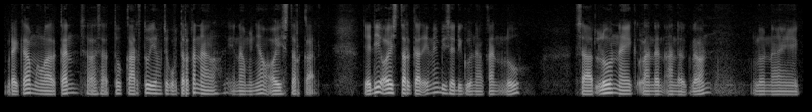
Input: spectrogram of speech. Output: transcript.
mereka mengeluarkan salah satu kartu yang cukup terkenal yang namanya Oyster Card. Jadi Oyster Card ini bisa digunakan lu saat lu naik London Underground, lu naik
